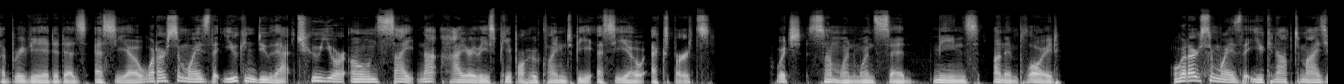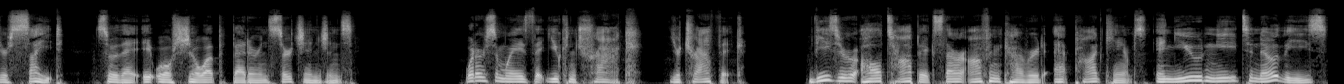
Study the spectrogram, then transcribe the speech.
abbreviated as SEO? What are some ways that you can do that to your own site, not hire these people who claim to be SEO experts, which someone once said means unemployed? What are some ways that you can optimize your site so that it will show up better in search engines? What are some ways that you can track your traffic. These are all topics that are often covered at PodCamps, and you need to know these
